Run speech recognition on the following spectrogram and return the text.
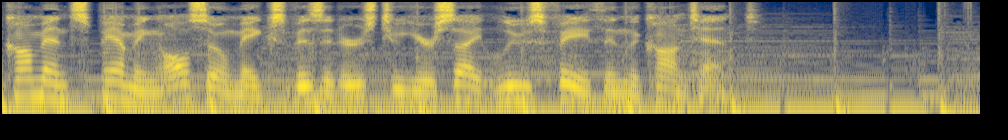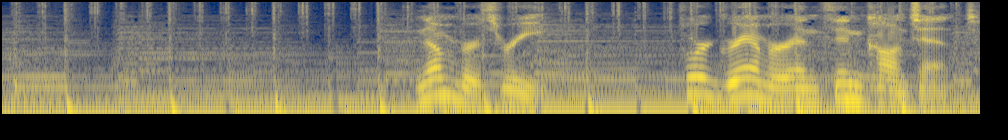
Comment spamming also makes visitors to your site lose faith in the content. Number 3. Poor grammar and thin content.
